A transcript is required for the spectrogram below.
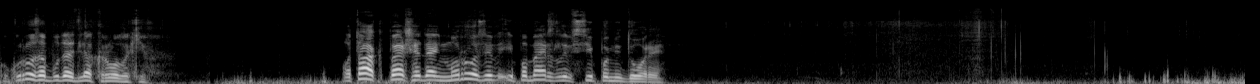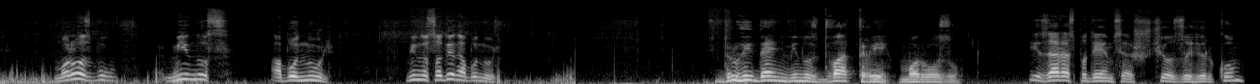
Кукуруза буде для кроликів. Отак, перший день морозив і померзли всі помідори. Мороз був мінус або нуль. Мінус один або нуль. Другий день мінус 2-3 морозу. І зараз подивимося, що з огірком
